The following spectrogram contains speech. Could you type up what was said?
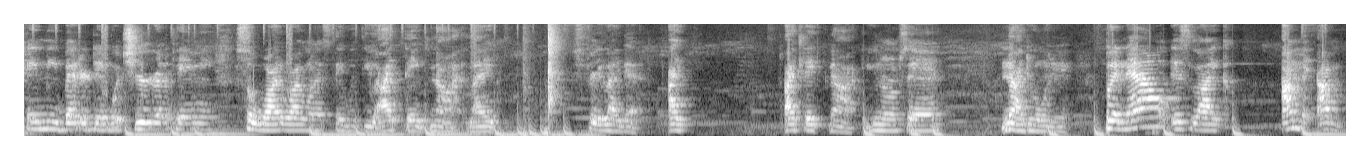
pay me better than what you're gonna pay me so why do i want to stay with you i think not like straight like that i i think not you know what i'm saying not doing it but now it's like i'm i'm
